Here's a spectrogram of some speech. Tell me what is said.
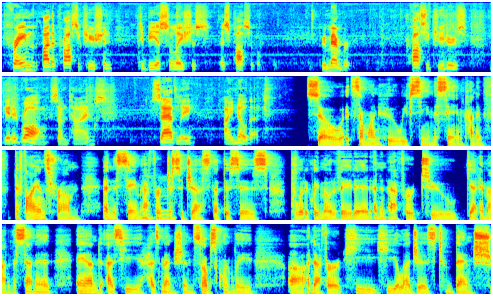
framed by the prosecution to be as salacious as possible. Remember, prosecutors get it wrong sometimes. Sadly, I know that. So it's someone who we've seen the same kind of defiance from and the same mm-hmm. effort to suggest that this is politically motivated and an effort to get him out of the Senate. And as he has mentioned subsequently, uh, an effort he he alleges to bench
